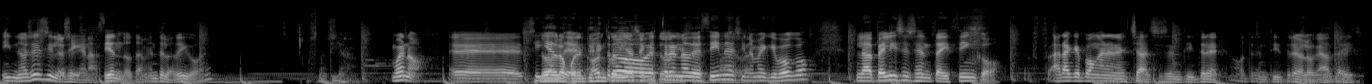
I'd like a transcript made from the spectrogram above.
Y no sé si lo siguen haciendo, también te lo digo, ¿eh? No sé. Bueno, eh, Lo siguiente, de los 45 otro días se quitó, estreno dice. de cine, Vale, si no me equivoco, la peli 65. Ahora que pongan en el chat 63 o 33 o lo que hacéis.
